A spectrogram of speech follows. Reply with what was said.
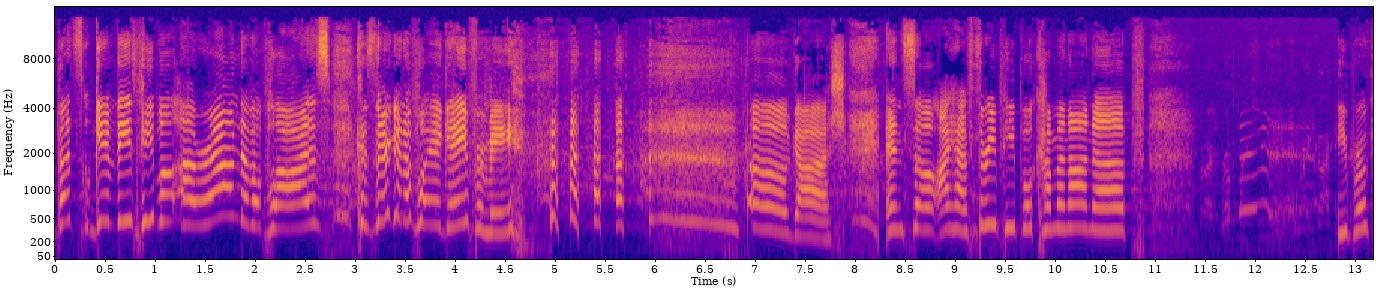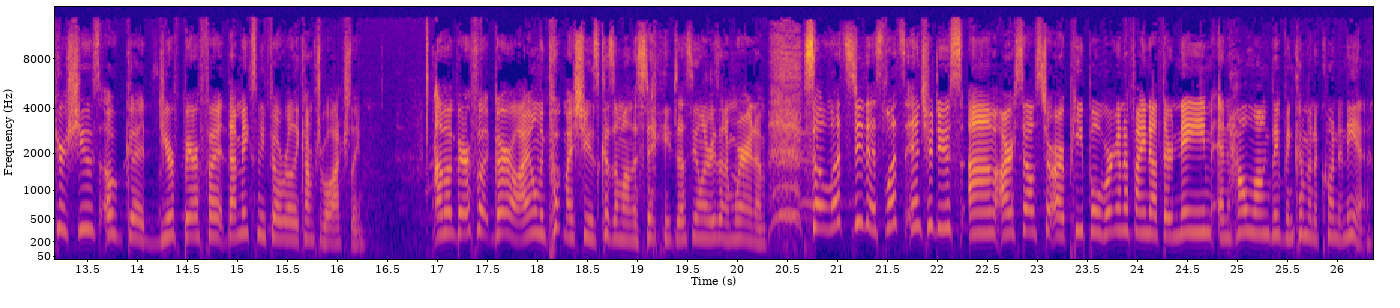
Let's give these people a round of applause because they're going to play a game for me. oh, gosh. And so I have three people coming on up. You broke your shoes? Oh, good. You're barefoot. That makes me feel really comfortable, actually. I'm a barefoot girl. I only put my shoes because I'm on the stage. That's the only reason I'm wearing them. So let's do this. Let's introduce um, ourselves to our people. We're going to find out their name and how long they've been coming to Koinonia.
